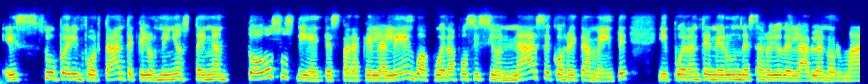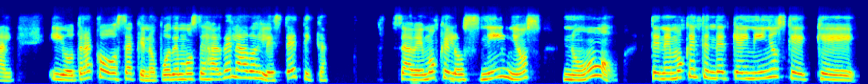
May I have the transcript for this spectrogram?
es súper importante que los niños tengan todos sus dientes para que la lengua pueda posicionarse correctamente y puedan tener un desarrollo del habla normal. Y otra cosa que no podemos dejar de lado es la estética. Sabemos que los niños, no, tenemos que entender que hay niños que, que,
